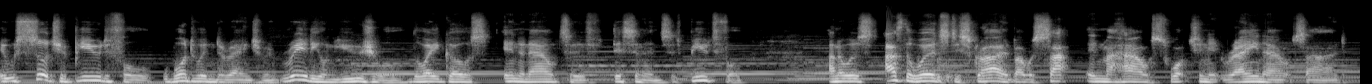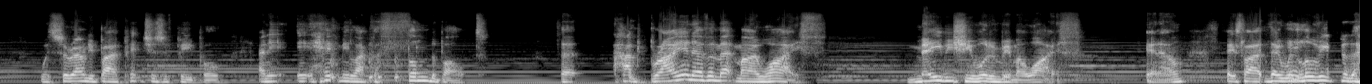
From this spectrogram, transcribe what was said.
it was such a beautiful woodwind arrangement, really unusual. The way it goes in and out of dissonance, it's beautiful. And I was, as the words describe, I was sat in my house watching it rain outside, with surrounded by pictures of people, and it, it hit me like a thunderbolt that had Brian ever met my wife, maybe she wouldn't be my wife. You know, it's like they would love each other.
